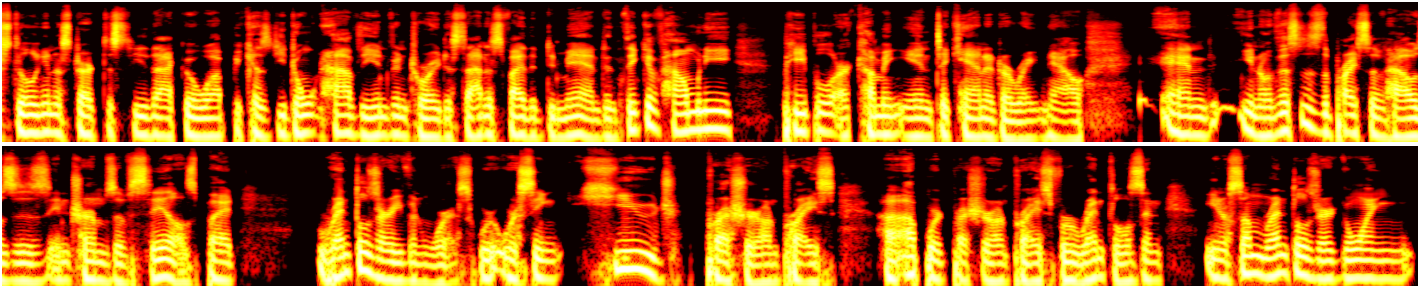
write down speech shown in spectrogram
still going to start to see that go up because you don't have the inventory to satisfy the demand. And think of how many people are coming into Canada right now. And, you know, this is the price of houses in terms of sales, but rentals are even worse. We're, we're seeing huge pressure on price, uh, upward pressure on price for rentals. And, you know, some rentals are going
